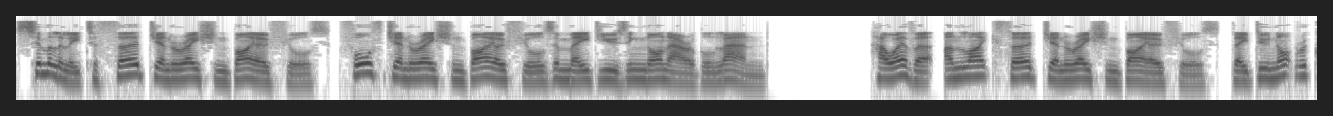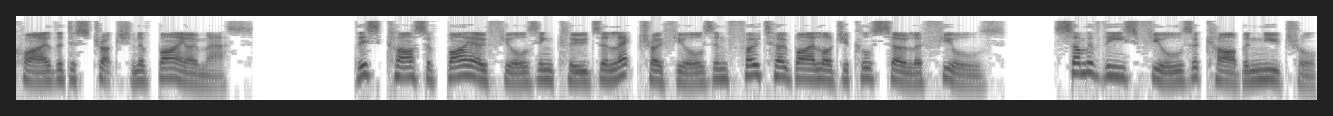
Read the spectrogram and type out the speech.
Similarly to third-generation biofuels, fourth-generation biofuels are made using non-arable land. However, unlike third-generation biofuels, they do not require the destruction of biomass. This class of biofuels includes electrofuels and photobiological solar fuels. Some of these fuels are carbon neutral.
